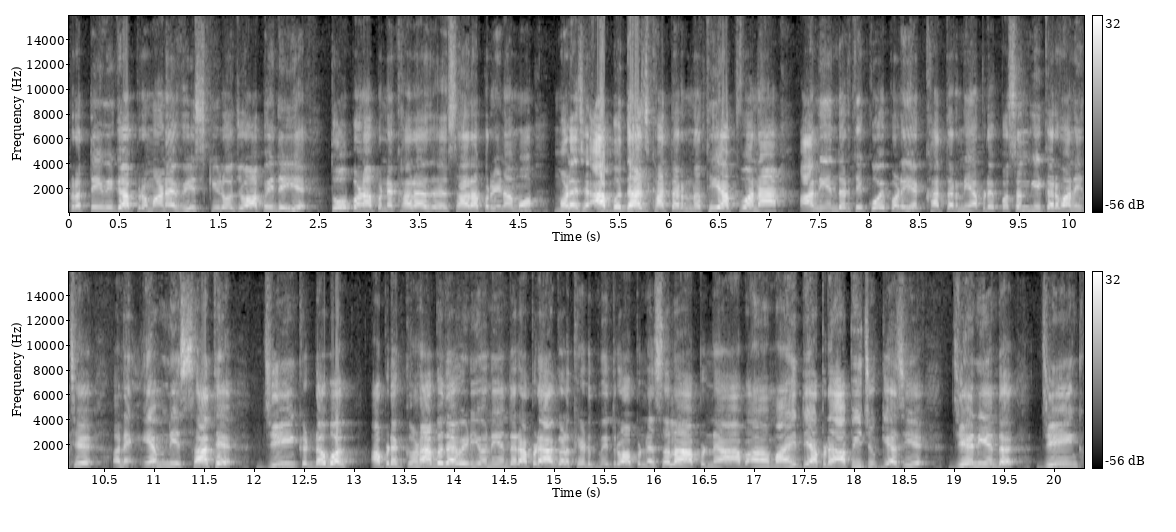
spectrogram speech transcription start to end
પ્રતિ વીઘા પ્રમાણે વીસ કિલો જો આપી દઈએ, તો પણ આપણને ખારા, સારા પરિણામો મળે છે. આ બધા જ ખાતર નથી આપવાના. આની અંદરથી કોઈ પણ એક ખાતરની આપણે પસંદગી કરવાની છે અને એમની સાથે ઝીંક ડબલ. આપણે ઘણા બધા વિડીયોની અંદર આપણે આગળ ખેડૂત મિત્રો આપણને સલાહ, આપણને માહિતી આપણે આપી ચૂક્યા છીએ. જેની અંદર zinc,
